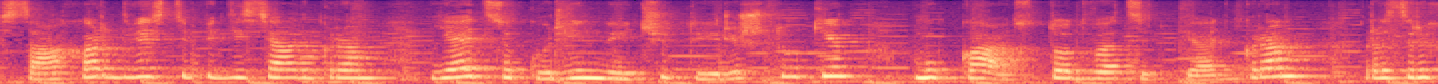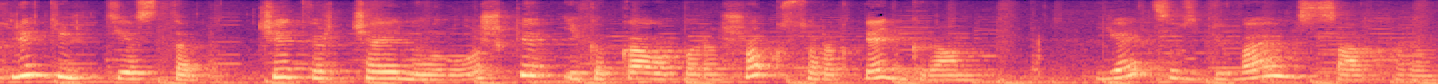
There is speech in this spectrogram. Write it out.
сахар 250 грамм, яйца куриные 4 штуки, мука 125 грамм, разрыхлитель теста четверть чайной ложки и какао-порошок 45 грамм. Яйца взбиваем с сахаром.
